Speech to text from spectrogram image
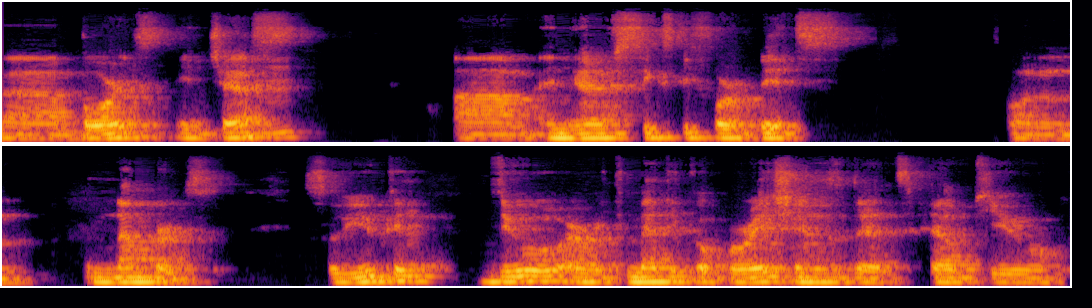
uh, boards in chess, mm-hmm. um, and you have 64 bits on numbers. So you can do arithmetic operations that help you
